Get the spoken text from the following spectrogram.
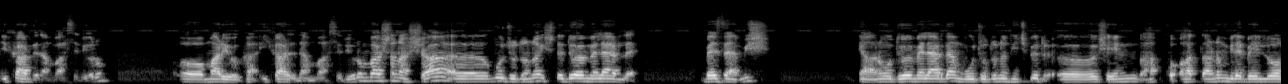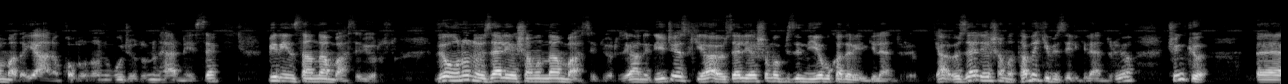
Icardi'den bahsediyorum. O Mario Icardi'den bahsediyorum. Baştan aşağı e, vücudunu işte dövmelerle bezenmiş. Yani o dövmelerden vücudunun hiçbir e, şeyin hatlarının bile belli olmadı. Yani kolunun, vücudunun her neyse bir insandan bahsediyoruz. Ve onun özel yaşamından bahsediyoruz. Yani diyeceğiz ki ya özel yaşamı bizi niye bu kadar ilgilendiriyor? Ya özel yaşamı tabii ki bizi ilgilendiriyor. Çünkü e,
